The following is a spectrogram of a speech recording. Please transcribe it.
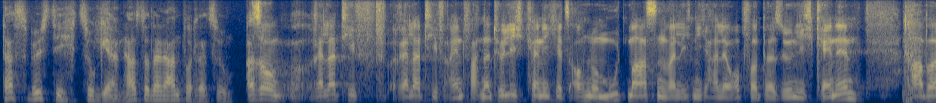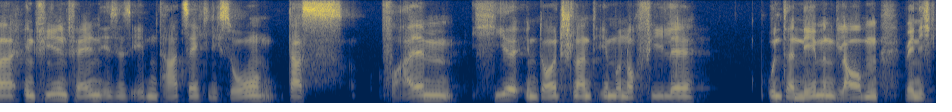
Das wüsste ich zu gern. Hast du deine Antwort dazu? Also relativ, relativ einfach. Natürlich kann ich jetzt auch nur mutmaßen, weil ich nicht alle Opfer persönlich kenne. Aber in vielen Fällen ist es eben tatsächlich so, dass vor allem hier in Deutschland immer noch viele Unternehmen glauben, wenn ich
